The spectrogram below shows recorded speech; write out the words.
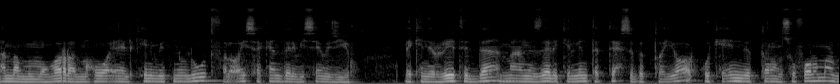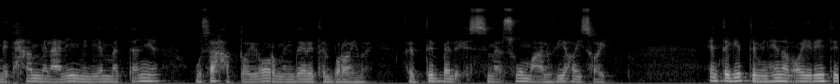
أما بمجرد ما هو قال كلمة no load فال I secondary بيساوي zero لكن ال rated ده معنى ذلك إن أنت بتحسب التيار وكأن ال transformer متحمل عليه من اليمة التانية وسحب تيار من دايرة ال primary فبتبقى ال S مقسوم على ال V high side أنت جبت من هنا ال I rated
